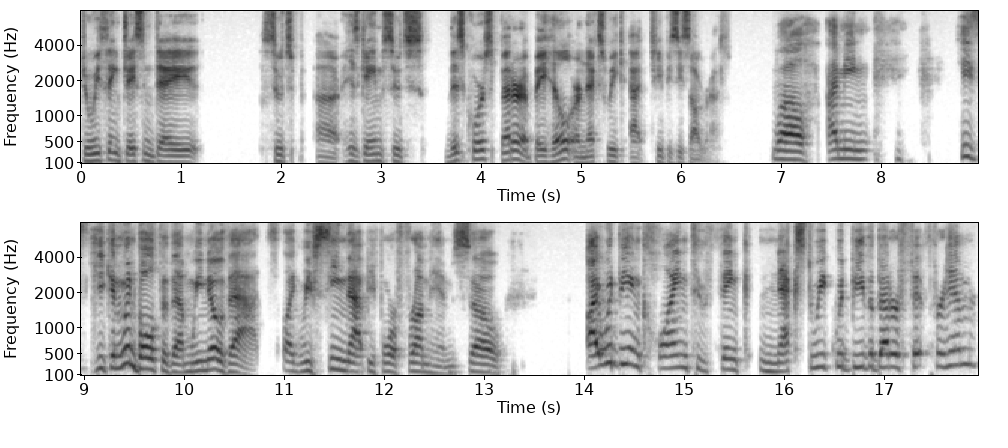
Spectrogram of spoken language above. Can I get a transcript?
Do we think Jason Day suits uh, his game suits this course better at Bay Hill or next week at TPC Sawgrass? Well, I mean, he's he can win both of them. We know that. Like we've seen that before from him. So I would be inclined to think next week would be the better fit for him.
